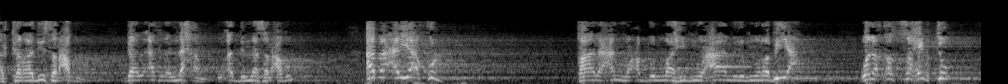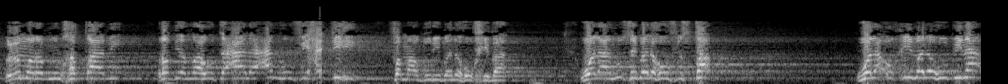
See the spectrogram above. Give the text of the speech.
الكراديس العظم. قال أكل اللحم وأدي الناس العظم. أبى أن يأكل. قال عنه عبد الله بن عامر بن ربيع ولقد صحبت عمر بن الخطاب رضي الله تعالى عنه في حجه فما ضرب له خباء ولا نصب له فسطاط ولا أقيم له بناء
